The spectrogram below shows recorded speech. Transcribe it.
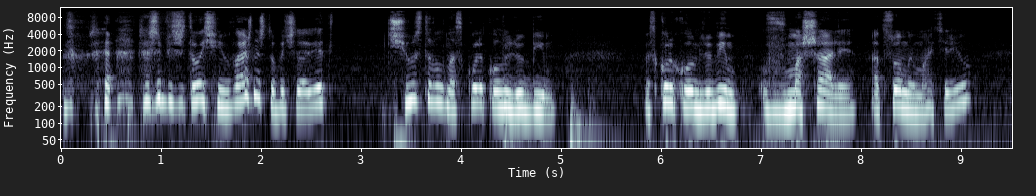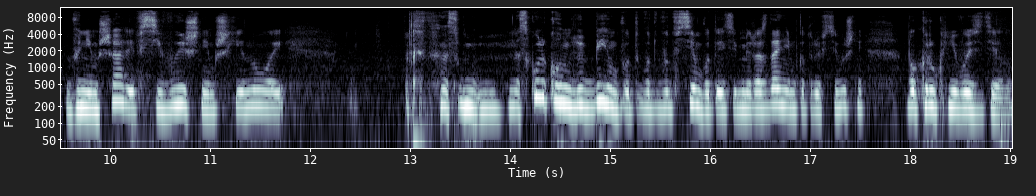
Раша пишет, что очень важно, чтобы человек чувствовал, насколько он любим. Насколько он любим в Машале отцом и матерью, в Нимшале Всевышним, Шхиной, насколько он любим вот, вот, вот всем вот этим мирозданием, которое Всевышний вокруг него сделал.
